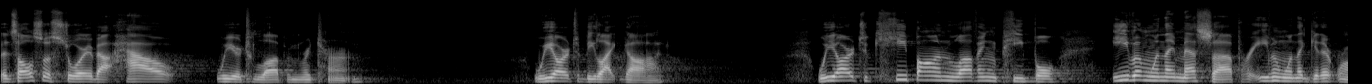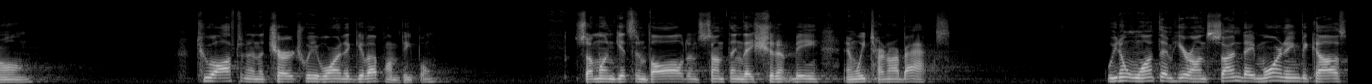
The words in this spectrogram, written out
But it's also a story about how we are to love in return. We are to be like God. We are to keep on loving people even when they mess up or even when they get it wrong. Too often in the church, we have wanted to give up on people. Someone gets involved in something they shouldn't be, and we turn our backs. We don't want them here on Sunday morning because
